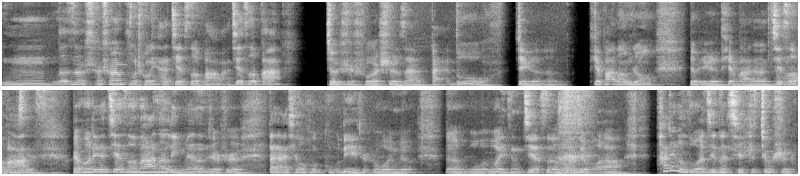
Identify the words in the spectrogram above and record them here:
嗯，那再稍稍微补充一下戒色吧吧。戒色吧就是说是在百度这个贴吧当中有一个贴吧叫戒色吧，哦然后这个戒色吧呢里面呢就是大家相互鼓励，就是我有没有呃我我已经戒色多久了啊？它这个逻辑呢其实就是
